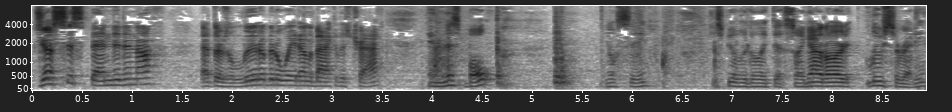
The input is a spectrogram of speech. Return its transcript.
just suspended enough that there's a little bit of weight on the back of this track. And this bolt, you'll see, just be able to go like this. So I got it already loose already.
